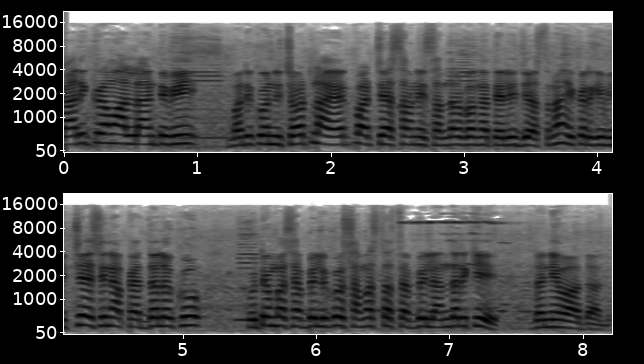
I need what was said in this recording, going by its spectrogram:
కార్యక్రమాలు లాంటివి మరికొన్ని చోట్ల ఏర్పాటు చేస్తామని ఈ సందర్భంగా తెలియజేస్తున్నాం. ఇక్కడికి విచ్చేసిన పెద్దలకు కుటుంబ సభ్యులకు సమస్త సభ్యులందరికీ ధన్యవాదాలు.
